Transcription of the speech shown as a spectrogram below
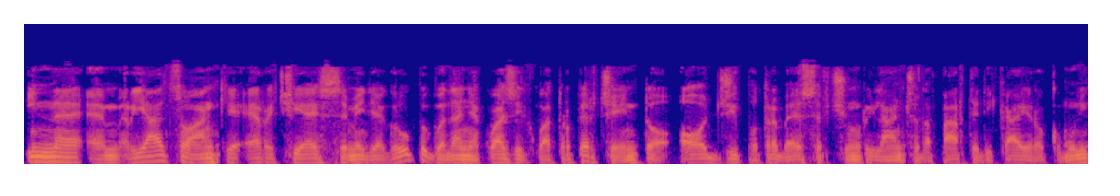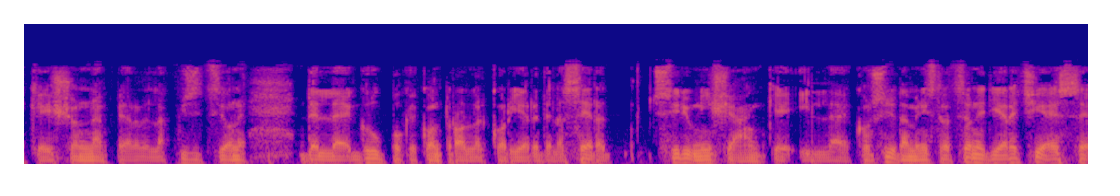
In ehm, rialzo anche RCS Media Group guadagna quasi il 4%, oggi potrebbe esserci un rilancio da parte di Cairo Communication per l'acquisizione del gruppo che controlla il Corriere della Sera. Si riunisce anche il Consiglio d'amministrazione di RCS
